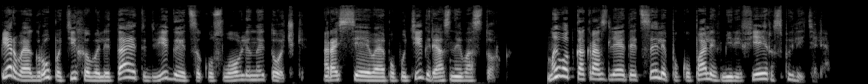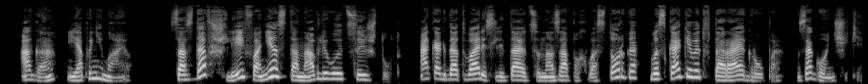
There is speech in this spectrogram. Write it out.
Первая группа тихо вылетает и двигается к условленной точке, рассеивая по пути грязный восторг. Мы вот как раз для этой цели покупали в мире феи распылителя. Ага, я понимаю. Создав шлейф, они останавливаются и ждут. А когда твари слетаются на запах восторга, выскакивает вторая группа — загонщики.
